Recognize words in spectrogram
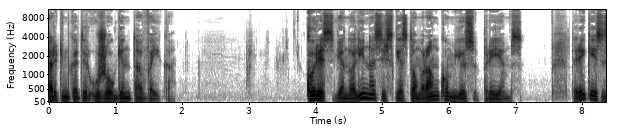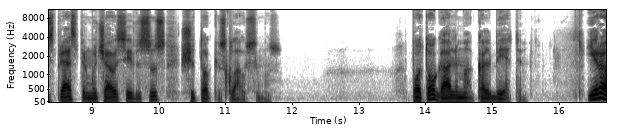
tarkim, kad ir užaugintą vaiką kuris vienuolynas išskėstom rankom jūs priims. Tai reikia įsispręsti pirmučiausiai visus šitokius klausimus. Po to galima kalbėti. Yra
